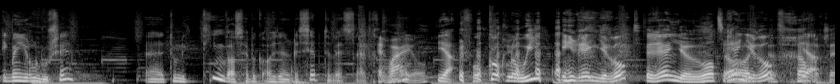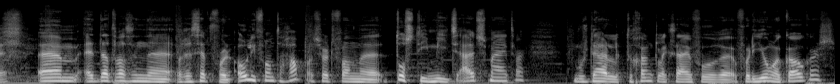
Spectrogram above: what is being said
ik ben Jeroen Doucet. Toen ik tien was, heb ik ooit een receptenwedstrijd gewonnen. waar, joh? Ja, voor Kok Louis in Renjerot. Renje rot. Renje rot, Grappig ja. Ehm, eh, dat was een recept voor een olifantenhap. Een soort van tosti meets uitsmijter. Moest duidelijk toegankelijk zijn voor, eh, voor de jonge kokers.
